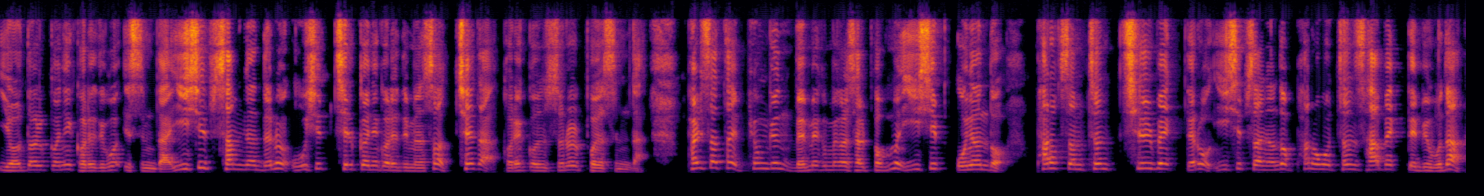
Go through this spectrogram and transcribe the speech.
18건이 거래되고 있습니다. 23년도는 57건이 거래되면서 최다 거래 건수를 보였습니다. 84타입 평균 매매 금액을 살펴보면 25년도 8억 3,700대로 24년도 8억 5,400대 비보다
